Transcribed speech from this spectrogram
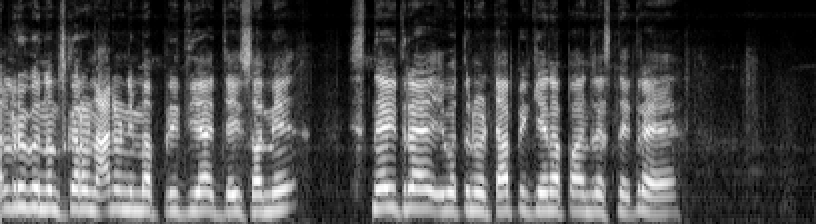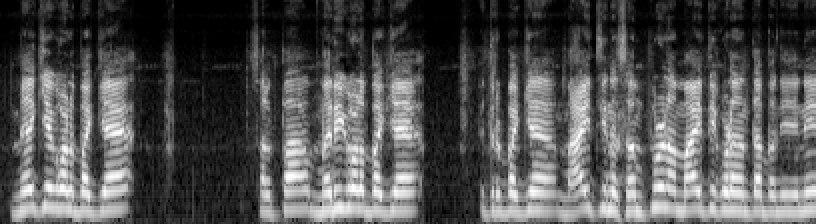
ಎಲ್ರಿಗೂ ನಮಸ್ಕಾರ. ನಾನು ನಿಮ್ಮ ಪ್ರೀತಿಯ ಜೈ ಸ್ವಾಮಿ ಸ್ನೇಹಿತರೆ, ಇವತ್ತಿನ ಟಾಪಿಕ್ ಏನಪ್ಪ ಅಂದರೆ ಸ್ನೇಹಿತರೆ, ಮೇಕೆಗಳ ಬಗ್ಗೆ, ಸ್ವಲ್ಪ ಮರಿಗಳ ಬಗ್ಗೆ, ಇದ್ರ ಬಗ್ಗೆ ಮಾಹಿತಿನ ಸಂಪೂರ್ಣ ಮಾಹಿತಿ ಕೊಡೋಂತ ಬಂದಿದ್ದೀನಿ.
